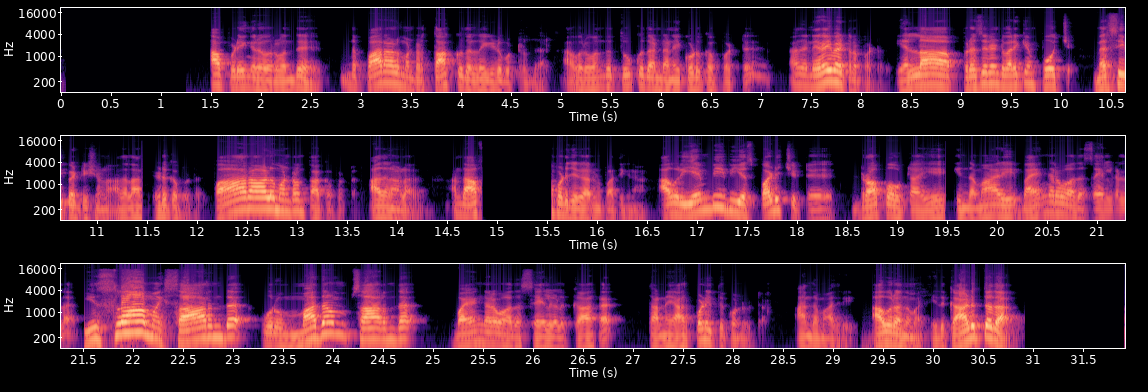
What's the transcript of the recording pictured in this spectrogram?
அப்படிங்கிறவர் வந்து இந்த பாராளுமன்ற தாக்குதலில் ஈடுபட்டிருந்தார். அவர் வந்து தூக்கு தண்டனை கொடுக்கப்பட்டு அது நிறைவேற்றப்பட்டது. எல்லா பிரசிடென்ட் வரைக்கும் போச்சு. மெர்சி பெட்டிஷன் அதெல்லாம் எடுக்கப்பட்டது. பாராளுமன்றம் தாக்கப்பட்டது. அதனால அந்த படிச்சிருக்காருன்னு பார்த்தீங்கன்னா அவர் எம்பிபிஎஸ் படிச்சுட்டு ட்ராப் அவுட் ஆகி இந்த மாதிரி பயங்கரவாத செயல்களில் இஸ்லாமை சார்ந்த ஒரு மதம் சார்ந்த பயங்கரவாத செயல்களுக்காக தன்னை அர்ப்பணித்து கொண்டு விட்டார். அந்த மாதிரி. அவர் அந்த மாதிரி. இதுக்கு அடுத்ததா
